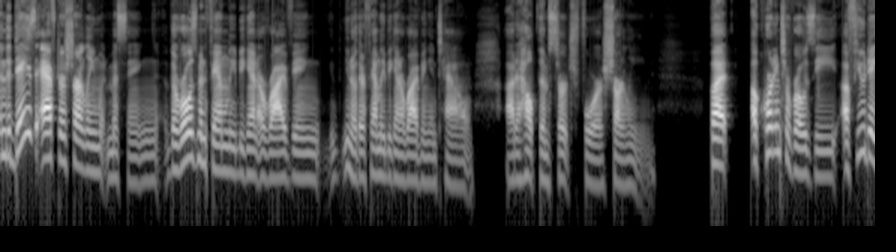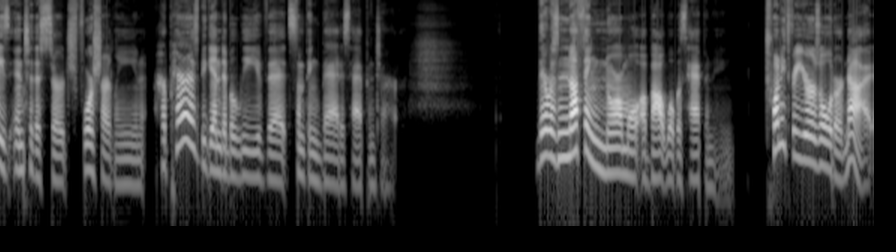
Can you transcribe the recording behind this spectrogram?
In the days after Charlene went missing, the Roseman family began arriving, you know, their family began arriving in town uh, to help them search for Charlene. But according to Rosie, a few days into the search for Charlene, her parents began to believe that something bad has happened to her. There was nothing normal about what was happening. 23 years old or not,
